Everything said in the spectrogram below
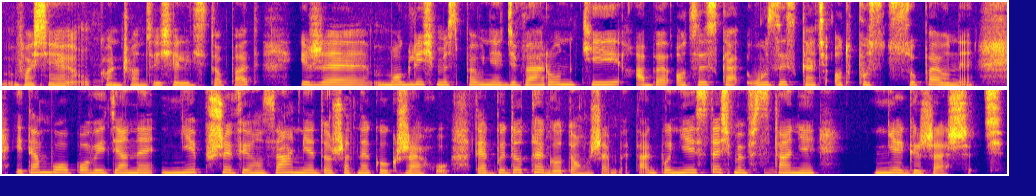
właśnie kończący się listopad, i że mogliśmy spełniać warunki, aby odzyska, uzyskać odpust zupełny. I tam było powiedziane nieprzywiązanie do żadnego grzechu. To jakby do tego dążymy, tak? Bo nie jesteśmy w stanie nie grzeszyć.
